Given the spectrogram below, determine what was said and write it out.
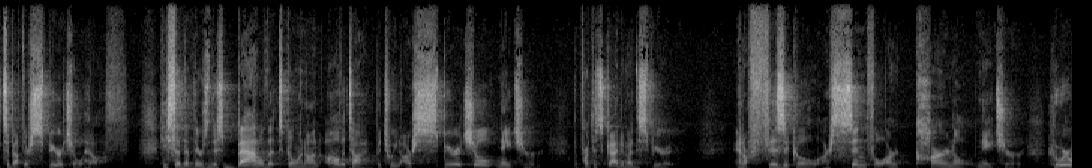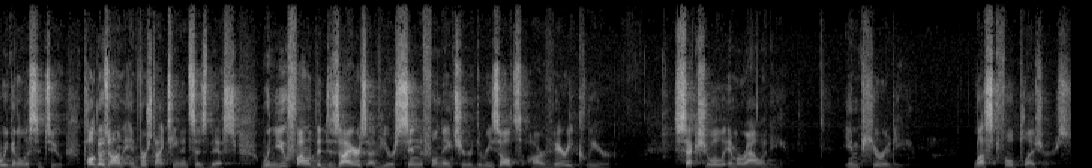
it's about their spiritual health. He said that there's this battle that's going on all the time between our spiritual nature, the part that's guided by the Spirit, and our physical, our sinful, our carnal nature. Who are we going to listen to? Paul goes on in verse 19 and says this When you follow the desires of your sinful nature, the results are very clear sexual immorality, impurity, lustful pleasures,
